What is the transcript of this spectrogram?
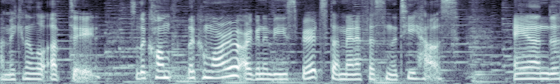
I'm making a little update. So the Com the Komaru are gonna be spirits that manifest in the tea house, and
